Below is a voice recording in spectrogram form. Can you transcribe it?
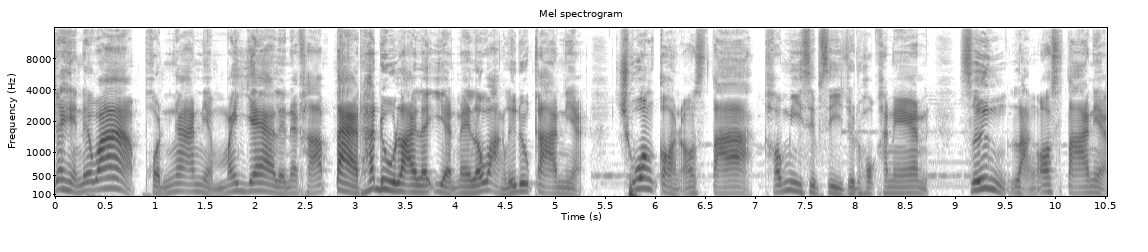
จะเห็นได้ว่าผลงานเนี่ยไม่แย่เลยนะครับ แต่ถ้าดูรายละเอียดในระหว่างฤดูกาลเนี่ย ช่วงก่อนออสตาเขามี 14.6 คะแนน ซึ่งหลังออสตาเนี่ย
